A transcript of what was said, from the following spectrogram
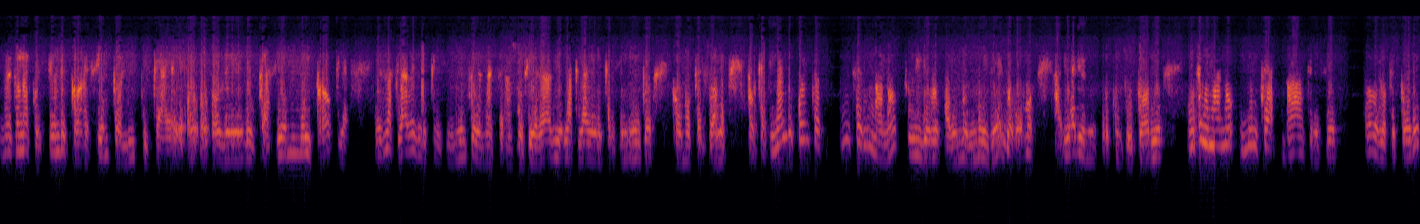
no es una cuestión de corrección política eh, o de educación muy propia, es la clave del crecimiento de nuestra sociedad y es la clave del crecimiento como persona. Porque al final de cuentas, un ser humano, tú y yo lo sabemos muy bien, lo vemos a diario en nuestro consultorio, un ser humano nunca va a crecer todo lo que puede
